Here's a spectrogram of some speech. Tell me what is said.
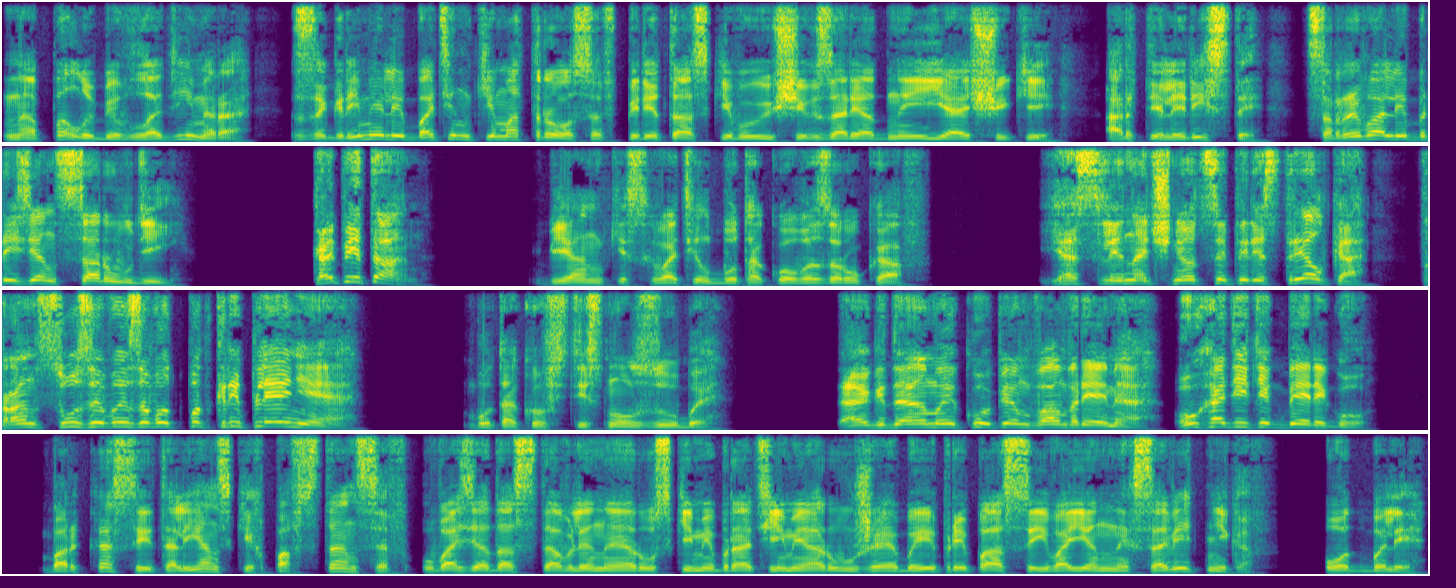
На палубе Владимира загремели ботинки матросов, перетаскивающих зарядные ящики. Артиллеристы срывали брезент с орудий. «Капитан!» Бианки схватил Бутакова за рукав. «Если начнется перестрелка, французы вызовут подкрепление!» Бутаков стиснул зубы. «Тогда мы купим вам время. Уходите к берегу!» Баркасы итальянских повстанцев, увозя доставленное русскими братьями оружие, боеприпасы и военных советников, отбыли.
